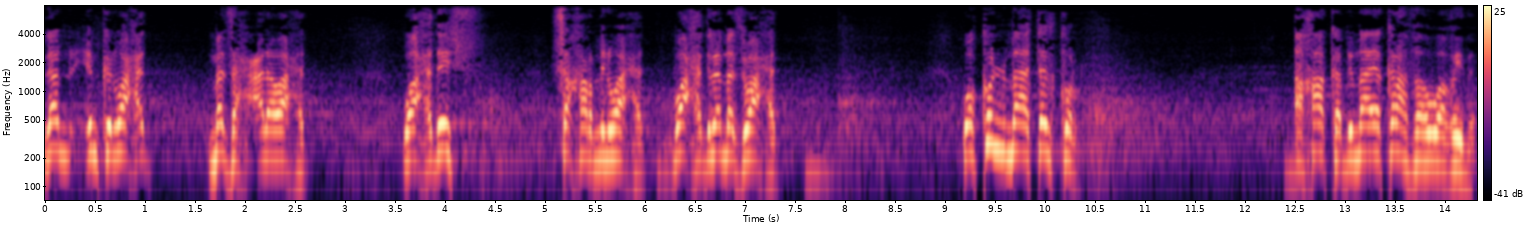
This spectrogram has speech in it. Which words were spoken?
لأن يمكن واحد مزح على واحد. واحد إيش؟ سخر من واحد. واحد لمز واحد. وكل ما تذكر أخاك بما يكره فهو غيبة.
